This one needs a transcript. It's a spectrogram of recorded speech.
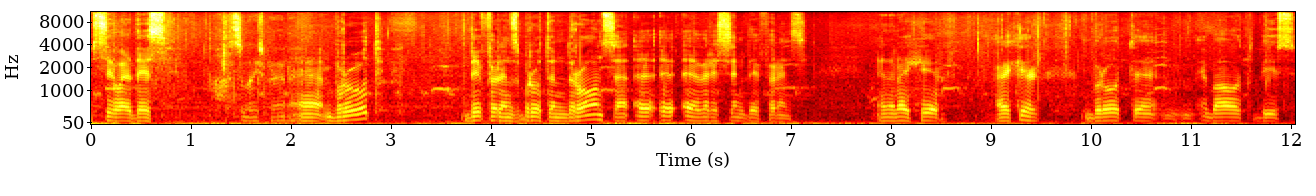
See like this. It's a nice pattern. uh, brood, difference brood and drones, and uh, uh, everything difference. And right here, right here, brood uh, about this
